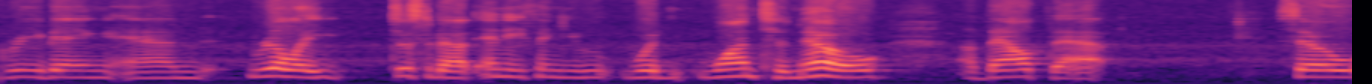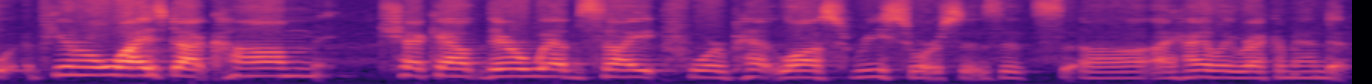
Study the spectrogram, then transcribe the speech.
grieving and really just about anything you would want to know about that. So funeralwise.com, check out their website for pet loss resources. It's, uh, I highly recommend it.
